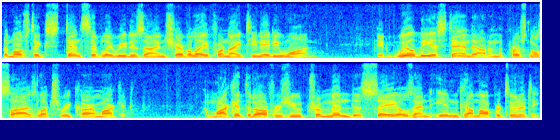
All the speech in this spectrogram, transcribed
the most extensively redesigned Chevrolet for 1981. It will be a standout in the personal size luxury car market, a market that offers you tremendous sales and income opportunity.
